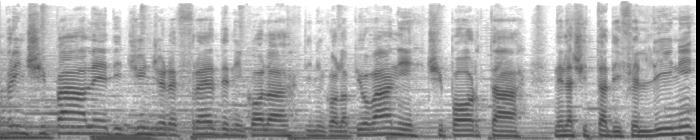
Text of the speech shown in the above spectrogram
Principale di Ginger e Fred Nicola, di Nicola Piovani ci porta nella città di Fellini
